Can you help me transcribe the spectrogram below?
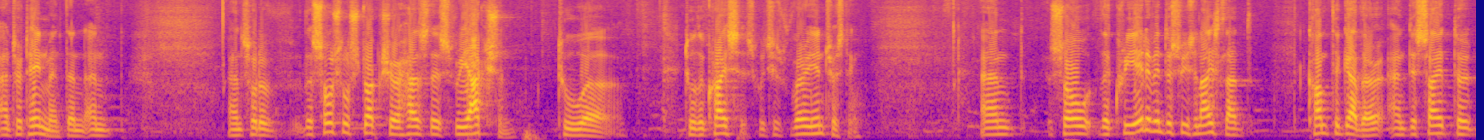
entertainment, and, and, and sort of the social structure has this reaction to, uh, to the crisis, which is very interesting. And so the creative industries in Iceland come together and decide to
